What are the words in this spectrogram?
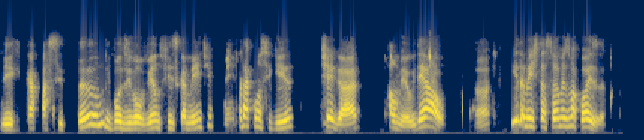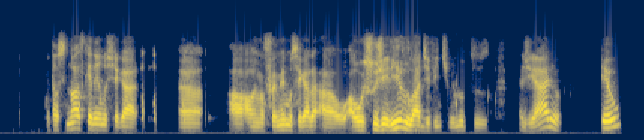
me, capacitando e vou desenvolvendo fisicamente para conseguir chegar ao meu ideal. Tá? E da meditação é a mesma coisa. Então, se nós queremos chegar, ao, nós queremos chegar ao, ao sugerido lá de 20 minutos diário, eu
